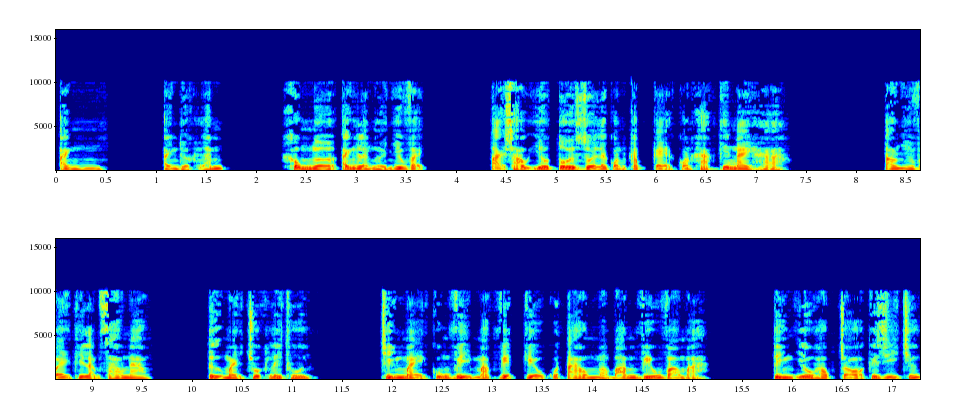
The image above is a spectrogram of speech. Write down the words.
Anh... anh được lắm. Không ngờ anh là người như vậy. Tại sao yêu tôi rồi lại còn cặp kẻ con khác thế này hả? Tao như vậy thì làm sao nào? Tự mày chuốc lấy thôi. Chính mày cũng vì mác Việt kiều của tao mà bám víu vào mà. Tình yêu học trò cái gì chứ?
